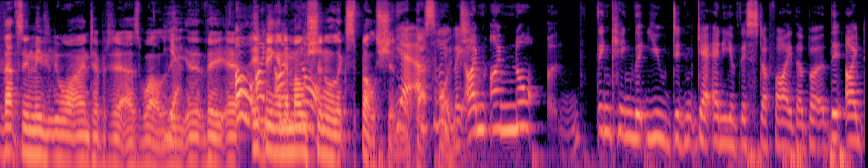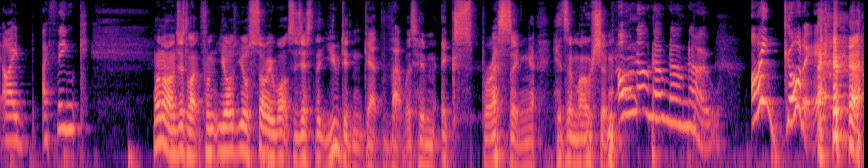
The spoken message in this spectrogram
that's immediately what I interpreted it as well. Yeah. The, uh, the uh, Oh, it I- being an I'm not- emotional expulsion. Yeah, at that absolutely. point. I'm I'm not thinking that you didn't get any of this stuff either, but the, I I I think. Well, no, I'm just like from your your sorry what suggests that you didn't get that that was him expressing his emotion. Oh no no no no! I got it.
